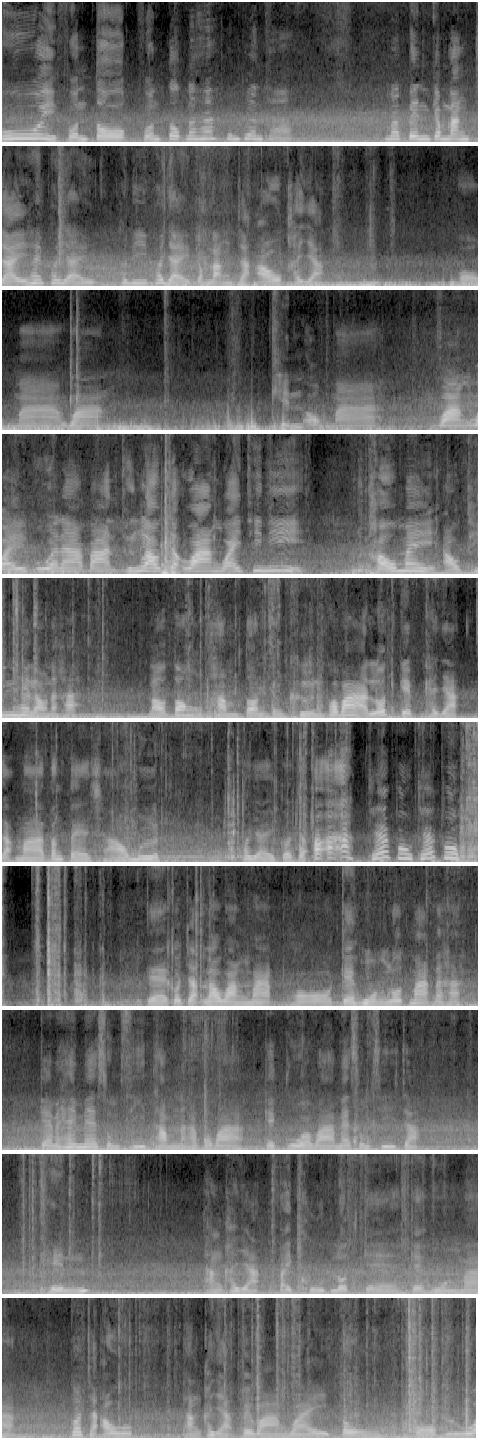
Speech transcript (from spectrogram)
อุ้ยฝนตกฝนตกนะคะเพื่อนๆค่ะมาเป็นกำลังใจให้พ่อใหญ่ พอดีพ่อใหญ่กำลังจะเอาขยะ ออกมาวาง เข็นออกมา วางไว้รั้วหน้าบ้าน ถึงเราจะวางไว้ที่นี่ เขาไม่เอาทิ้งให้เรานะคะ เราต้องทำตอนกลางคืน เพราะว่ารถเก็บขยะจะมาตั้งแต่เช้ามืดพ่อใหญ่ก็จะอะอะอะแคปูแคปู แกก็จะระวังมากพอแกห่วงรถมากนะคะ แกไม่ให้แม่สมศรีทำนะคะ เพราะว่าแกกลัวว่าแม่สมศรีจะเข็นถังขยะไปขูดรถแก แกห่วงมาก ก็จะเอาถังขยะไปวางไว้ตรงขอบรั้ว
